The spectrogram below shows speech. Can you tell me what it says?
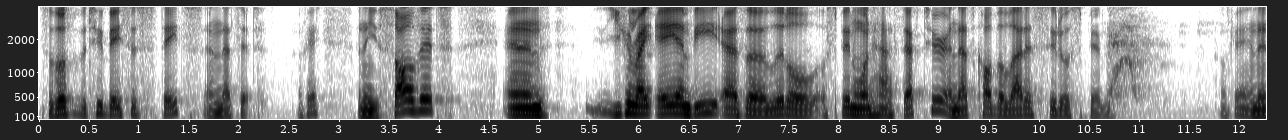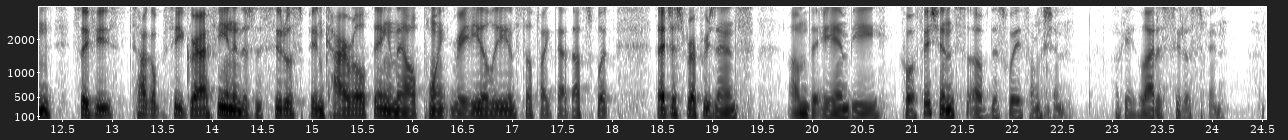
So those are the two basis states, and that's it, okay? And then you solve it, and you can write A and B as a little spin one half vector, and that's called the lattice pseudospin. Okay, and then so if you talk about see graphene and there's a pseudospin chiral thing, and they all point radially and stuff like that. That's what that just represents um, the A and B coefficients of this wave function. Okay, lattice pseudospin. Okay.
